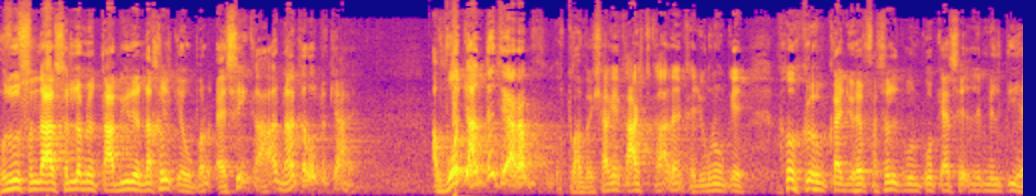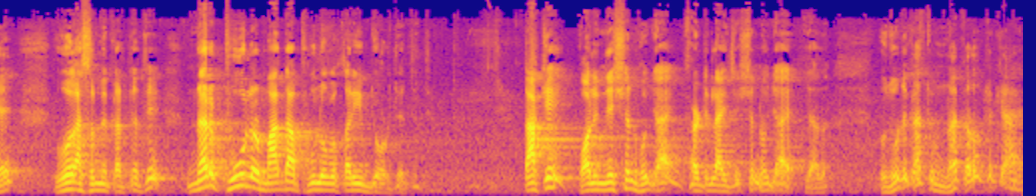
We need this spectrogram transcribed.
حضور صلی اللہ علیہ وسلم نے تعبیر نقل کے اوپر ایسے ہی کہا، نہ کرو تو کیا ہے؟ اب وہ جانتے تھے عرب تو ہمیشہ کے کاشتکار ہیں، کھجوروں کے کا جو ہے فصل، ان کو کیسے ملتی ہے؟ وہ اصل میں کرتے تھے، نر پھول اور مادہ پھولوں کو قریب جوڑ دیتے تھے، تاکہ پالینیشن ہو جائے فرٹیلائزیشن ہو جائے، زیادہ۔ حضور نے کہا تم نہ کرو تو کیا ہے؟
